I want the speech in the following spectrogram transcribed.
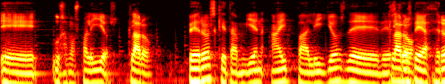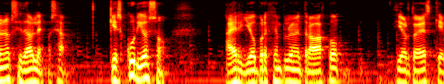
eh, usamos palillos. Claro. Pero es que también hay palillos de, de Claro. estos de acero inoxidable. O sea, que es curioso. A ver, yo, por ejemplo, en el trabajo cierto es que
